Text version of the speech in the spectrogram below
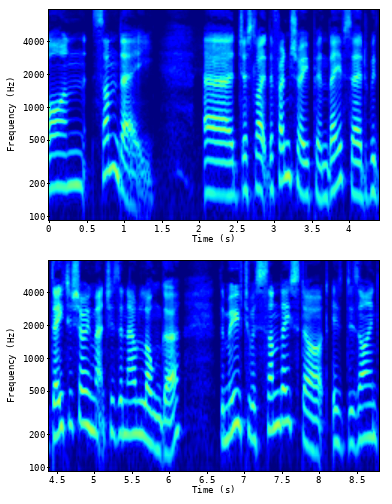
on Sunday. Uh, just like the French Open, they've said with data showing matches are now longer, the move to a Sunday start is designed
